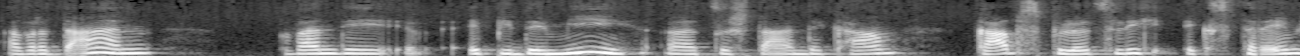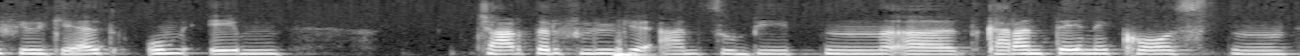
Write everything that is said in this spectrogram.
Aber dann wann die Epidemie äh, zustande kam, gab es plötzlich extrem viel Geld, um eben Charterflüge anzubieten, äh, Quarantänekosten,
